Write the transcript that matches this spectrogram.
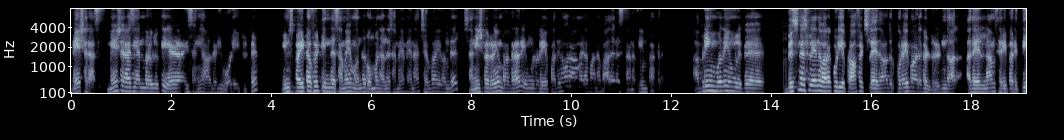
மேஷராசி. மேஷராசி அன்பர்களுக்கு ஏழரை சனி ஆல்ரெடி ஓடிட்டு இருக்கு இன்ஸ்பைட் ஆஃப் இட் இந்த சமயம் வந்து ரொம்ப நல்ல சமயம். ஏன்னா செவ்வாய் வந்து சனீஸ்வரரையும் பார்க்கறாரு. இவங்களுடைய பதினோராம் இடமான பாதகஸ்தானத்தையும் பார்க்கறாரு. அப்படிங்கும்போது இவங்களுக்கு பிசினஸ்ல இருந்து வரக்கூடிய ப்ராஃபிட்ஸ்ல ஏதாவது குறைபாடுகள் இருந்தால் அதையெல்லாம் சரிப்படுத்தி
